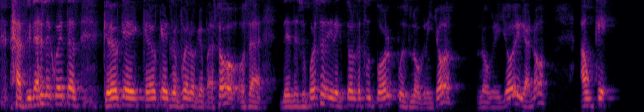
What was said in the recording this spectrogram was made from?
a final de cuentas, creo que, creo que eso fue lo que pasó. O sea, desde su puesto de director de fútbol, pues lo grilló, lo grilló y ganó. Aunque,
